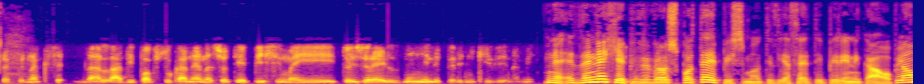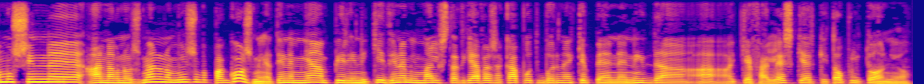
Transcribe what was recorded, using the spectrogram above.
πρέπει να, ξε... να λάβει υπόψη του κανένας ότι επίσημα η... το Ισραήλ δεν είναι πυρηνική δύναμη. Ναι, δεν έχει επιβεβαιώσει ποτέ επίσημα ότι διαθέτει πυρηνικά όπλα, όμως είναι αναγνωρισμένο νομίζω παγκόσμια ότι είναι μια πυρηνική δύναμη. Μάλιστα, διάβαζα κάπου ότι μπορεί να έχει και 90 κεφαλές και αρκετό πλουτόνιο.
